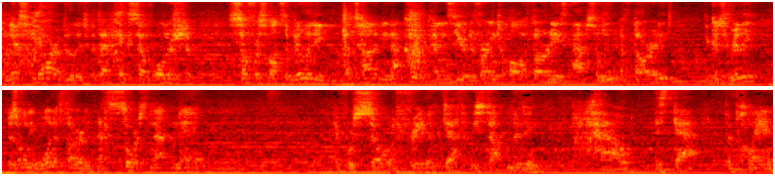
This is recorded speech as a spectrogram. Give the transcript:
And yes, we are a village, but that takes self-ownership, self-responsibility, autonomy, not codependency or deferring to all authority as absolute authority. Because really, there's only one authority, that's source, not man. If we're so afraid of death, we stop living. How is that the plan?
